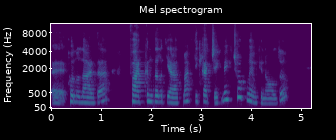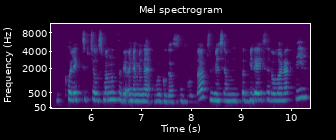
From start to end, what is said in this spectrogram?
e, konularda farkındalık yaratmak, dikkat çekmek çok mümkün oldu. Kolektif çalışmanın tabii önemine vurguluyorsunuz burada. Tüm yaşamınızda bireysel olarak değil,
